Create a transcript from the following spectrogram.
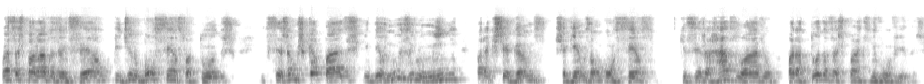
Com essas palavras eu encerro, pedindo bom senso a todos e que sejamos capazes, que Deus nos ilumine para que chegamos, cheguemos a um consenso que seja razoável para todas as partes envolvidas.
